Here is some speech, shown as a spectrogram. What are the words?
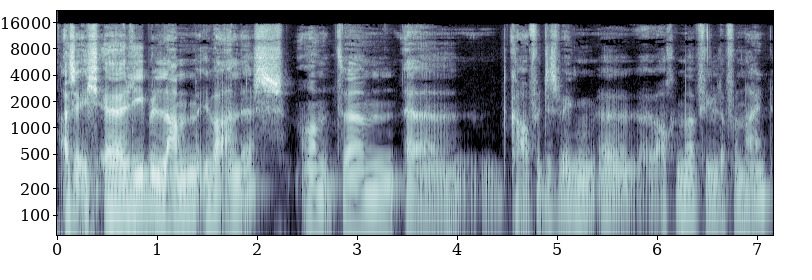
Also ich äh, liebe Lamm über alles und ähm, äh, kaufe deswegen äh, auch immer viel davon ein.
